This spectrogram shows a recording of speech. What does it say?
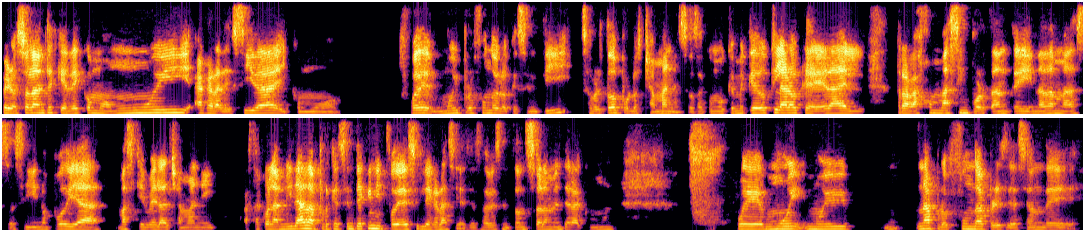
pero solamente quedé como muy agradecida y como fue muy profundo lo que sentí, sobre todo por los chamanes, o sea, como que me quedó claro que era el trabajo más importante y nada más así, no podía más que ver al chamán y hasta con la mirada, porque sentía que ni podía decirle gracias, ya sabes, entonces solamente era como un, fue muy, muy una profunda apreciación de,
